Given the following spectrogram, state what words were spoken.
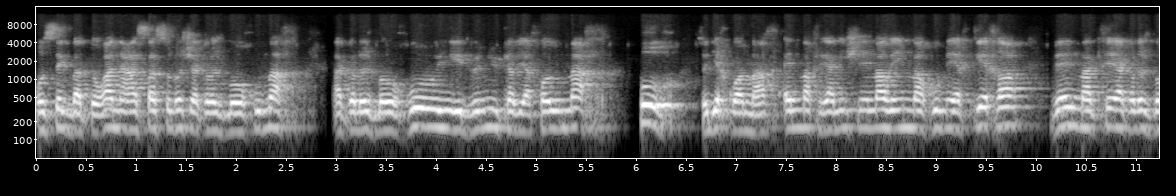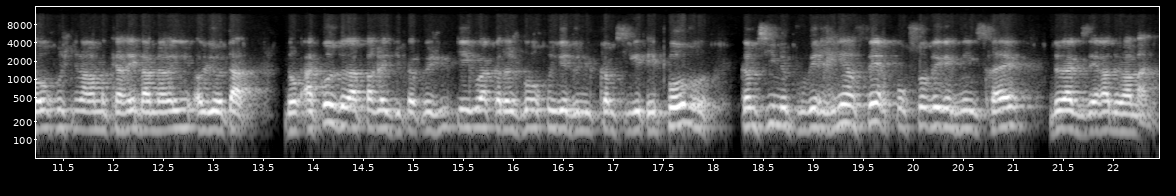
au Sek Batora, Naasa Sonosh Akadosh Baruch Mach. Akadosh Baruch il est devenu Kaviachol Mach, pauvre. C'est-à-dire quoi Mach En Mach Ranish Nemar Veim Machu Merkecha, Ven Makre Akadosh Baruch Shnemar Makare Bamari Oliotav. Donc, à cause de la paresse du peuple juif, Akadosh Baruch il est devenu comme s'il était pauvre, comme s'il ne pouvait rien faire pour sauver les d'Israël de la Xéra de Haman.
